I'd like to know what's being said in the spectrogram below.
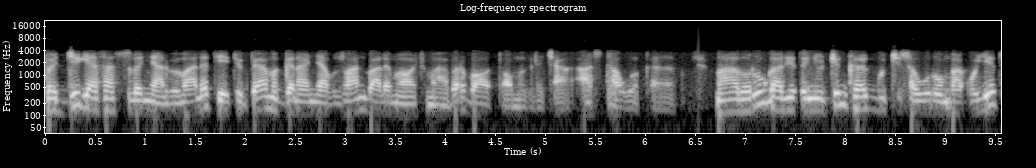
በእጅግ ያሳስበኛል በማለት የኢትዮጵያ መገናኛ ብዙኃን ባለሙያዎች ማህበር ባወጣው መግለጫ አስታወቀ። ማህበሩ ጋዜጠኞችን ከሕግ ውጭ ሰውሮ ማቆየት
